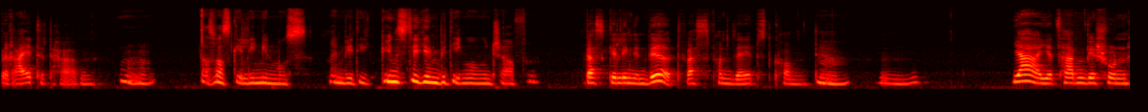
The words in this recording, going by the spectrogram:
bereitet haben. Mhm. Das, was gelingen muss, wenn wir die günstigen Bedingungen schaffen. Das gelingen wird, was von selbst kommt. Ja. Mhm. Mhm. ja, jetzt haben wir schon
